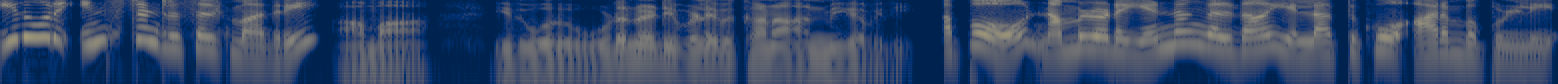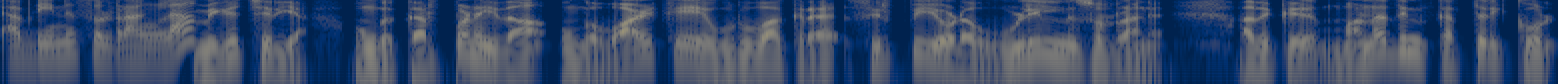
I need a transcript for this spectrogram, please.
இது ஒரு இன்ஸ்டன்ட் ரிசல்ட் மாதிரி? ஆமா. இது ஒரு உடனடி விளைவுக்கான ஆன்மீக விதி. அப்போ நம்மளோட எண்ணங்கள் தான் எல்லாத்துக்கும் ஆரம்ப புள்ளி அப்படின்னு சொல்றாங்களா? மிகச்சரியா. உங்க கற்பனை தான் உங்க வாழ்க்கையை உருவாக்குற சிற்பியோட உளில்னு சொல்றாங்க. அதுக்கு மனதின் கத்தரிக்கோல்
